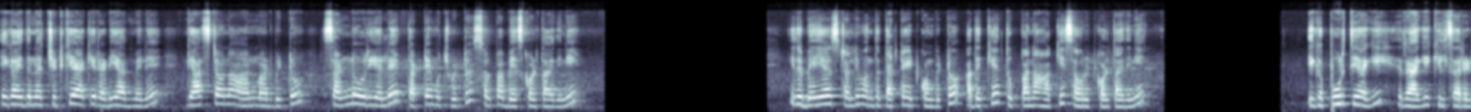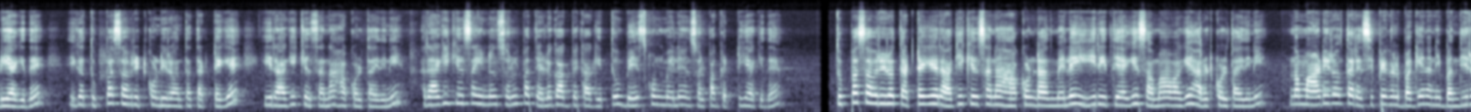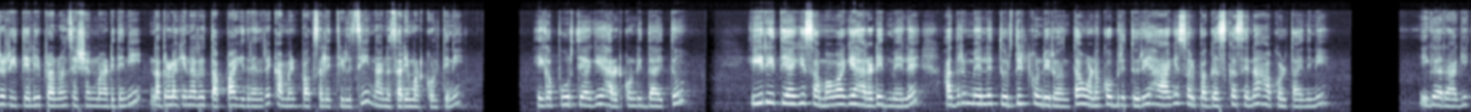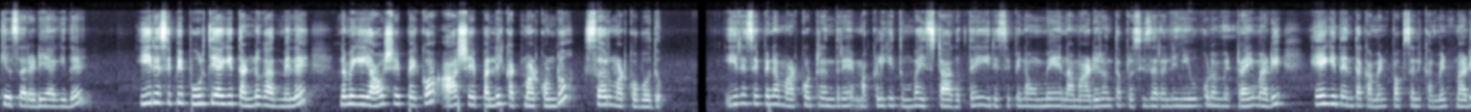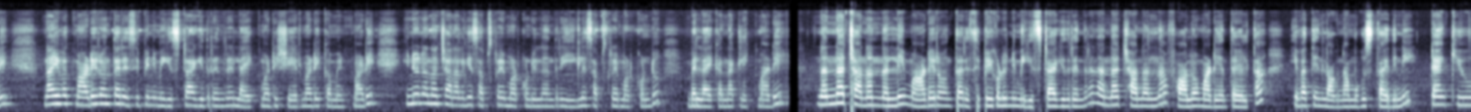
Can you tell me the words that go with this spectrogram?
ಈಗ ಇದನ್ನು ಚಿಟಿಕೆ ಹಾಕಿ ರೆಡಿ ಆದಮೇಲೆ ಗ್ಯಾಸ್ ಸ್ಟವ್ನ ಆನ್ ಮಾಡಿಬಿಟ್ಟು ಸಣ್ಣ ಉರಿಯಲ್ಲೇ ತಟ್ಟೆ ಮುಚ್ಚಿಬಿಟ್ಟು ಸ್ವಲ್ಪ ಬೇಯಿಸ್ಕೊಳ್ತಾ ಇದ್ದೀನಿ. ಇದು ಬೇಯೋಷ್ಟರಲ್ಲಿ ಒಂದು ತಟ್ಟೆ ಇಟ್ಕೊಂಡ್ಬಿಟ್ಟು ಅದಕ್ಕೆ ತುಪ್ಪನ ಹಾಕಿ ಸವರಿಟ್ಕೊಳ್ತಾ ಇದ್ದೀನಿ. ಈಗ ಪೂರ್ತಿಯಾಗಿ ರಾಗಿ ಕೆಲಸ ರೆಡಿಯಾಗಿದೆ. ಈಗ ತುಪ್ಪ ಸವರಿಟ್ಕೊಂಡಿರೋಂಥ ತಟ್ಟೆಗೆ ಈ ರಾಗಿ ಕೆಲಸನ ಹಾಕ್ಕೊಳ್ತಾ ಇದ್ದೀನಿ. ರಾಗಿ ಕೆಲಸ ಇನ್ನೊಂದು ಸ್ವಲ್ಪ ತೆಳುಗಾಗಬೇಕಾಗಿತ್ತು ಬೇಯಿಸ್ಕೊಂಡ್ಮೇಲೆ ಒಂದು ಸ್ವಲ್ಪ ಗಟ್ಟಿಯಾಗಿದೆ. ತುಪ್ಪ ಸವರಿರೋ ತಟ್ಟೆಗೆ ರಾಗಿ ಕೆಲಸನ ಹಾಕೊಂಡಾದ್ಮೇಲೆ ಈ ರೀತಿಯಾಗಿ ಸಮವಾಗಿ ಹರಡ್ಕೊಳ್ತಾ ಇದ್ದೀನಿ. ನಾನು ಮಾಡಿರೋಂಥ ರೆಸಿಪಿಗಳ ಬಗ್ಗೆ ನನಗೆ ಬಂದಿರೋ ರೀತಿಯಲ್ಲಿ ಪ್ರೊನೌನ್ಸೇಷನ್ ಮಾಡಿದ್ದೀನಿ. ಅದರೊಳಗೆ ಏನಾದರೂ ತಪ್ಪಾಗಿದ್ರೆ ಅಂದರೆ ಕಮೆಂಟ್ ಬಾಕ್ಸಲ್ಲಿ ತಿಳಿಸಿ ನಾನು ಸರಿ ಮಾಡ್ಕೊಳ್ತೀನಿ. ಈಗ ಪೂರ್ತಿಯಾಗಿ ಹರಡ್ಕೊಂಡಿದ್ದಾಯಿತು. ಈ ರೀತಿಯಾಗಿ ಸಮವಾಗಿ ಹರಡಿದ ಮೇಲೆ ಅದ್ರ ಮೇಲೆ ತುರಿದಿಟ್ಕೊಂಡಿರೋಂಥ ಒಣಕೊಬ್ಬರಿ ತುರಿ ಹಾಗೆ ಸ್ವಲ್ಪ ಗಸಗಸೆನ ಹಾಕ್ಕೊಳ್ತಾ ಇದ್ದೀನಿ. ಈಗ ರಾಗಿ ಕೆಲಸ ರೆಡಿಯಾಗಿದೆ. ಈ ರೆಸಿಪಿ ಪೂರ್ತಿಯಾಗಿ ತಣ್ಣಗಾದ್ಮೇಲೆ ನಮಗೆ ಯಾವ ಶೇಪ್ ಬೇಕೋ ಆ ಶೇಪಲ್ಲಿ ಕಟ್ ಮಾಡಿಕೊಂಡು ಸರ್ವ್ ಮಾಡ್ಕೋಬೋದು. ಈ ರೆಸಿಪಿನ ಮಾಡಿಕೊಟ್ರೆ ಅಂದರೆ ಮಕ್ಕಳಿಗೆ ತುಂಬ ಇಷ್ಟ ಆಗುತ್ತೆ. ಈ ರೆಸಿಪಿನ ಒಮ್ಮೆ ನಾ ಮಾಡಿರೋಂಥ ಪ್ರೊಸೀಜರಲ್ಲಿ ನೀವು ಕೂಡ ಒಮ್ಮೆ ಟ್ರೈ ಮಾಡಿ, ಹೇಗಿದೆ ಅಂತ ಕಮೆಂಟ್ ಬಾಕ್ಸಲ್ಲಿ ಕಮೆಂಟ್ ಮಾಡಿ. ನಾ ಇವತ್ತು ಮಾಡಿರೋಂಥ ರೆಸಿಪಿ ನಿಮಗೆ ಇಷ್ಟ ಆಗಿದ್ರೆ ಅಂದರೆ ಲೈಕ್ ಮಾಡಿ, ಶೇರ್ ಮಾಡಿ, ಕಮೆಂಟ್ ಮಾಡಿ. ಇನ್ನೂ ನನ್ನ ಚಾನಲ್ಗೆ ಸಬ್ಸ್ಕ್ರೈಬ್ ಮಾಡ್ಕೊಂಡಿಲ್ಲ ಅಂದರೆ ಈಗಲೇ ಸಬ್ಸ್ಕ್ರೈಬ್ ಮಾಡಿಕೊಂಡು ಬೆಲ್ಲೈಕನ್ನ ಕ್ಲಿಕ್ ಮಾಡಿ. ನನ್ನ ಚಾನಲ್ನಲ್ಲಿ ಮಾಡಿರೋವಂಥ ರೆಸಿಪಿಗಳು ನಿಮಗೆ ಇಷ್ಟ ಆಗಿದ್ರೆ ಅಂದರೆ ನನ್ನ ಚಾನಲ್ನ ಫಾಲೋ ಮಾಡಿ ಅಂತ ಹೇಳ್ತಾ ಇವತ್ತಿನ ಲಾಗ್ನ ಮುಗಿಸ್ತಾ ಇದ್ದೀನಿ. Thank you.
